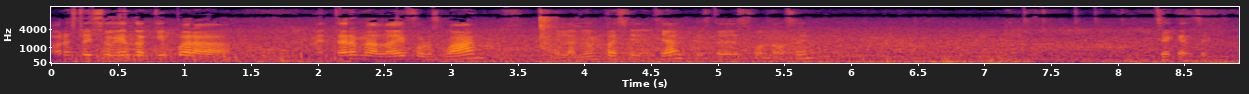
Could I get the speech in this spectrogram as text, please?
Ahora estoy subiendo aquí para meterme a la Air Force One, el avión presidencial que ustedes conocen. Chéquense.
